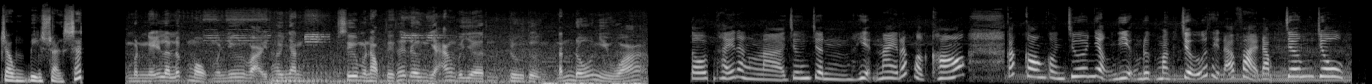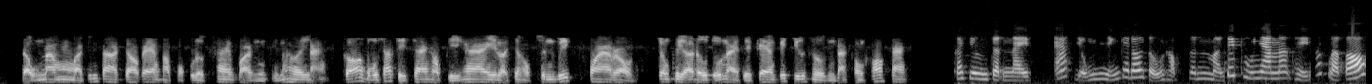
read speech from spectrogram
trong biên soạn sách. Mình nghĩ là lớp 1 mà như vậy hơi nhanh. Xưa mình học thì thấy đơn giản, bây giờ trừu tượng đánh đố nhiều quá. Tôi thấy rằng là chương trình hiện nay rất là khó. Các con còn chưa nhận diện được mặt chữ thì đã phải đọc chân chu đầu năm mà chúng ta cho các em học một lượt hai phần thì nó hơi nặng. Có bộ sách thì sang học kỳ 2 là cho học sinh viết khoa rồi. Trong khi ở độ tuổi này thì các em viết chữ thường đã còn khó khăn. Cái chương trình này áp dụng những cái đối tượng học sinh mà tiếp thu nhanh thì rất là tốt.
